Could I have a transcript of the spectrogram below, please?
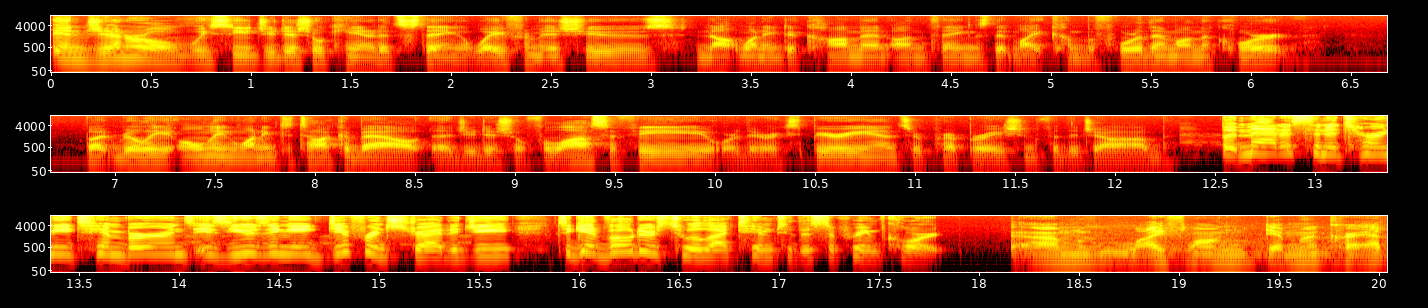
In general, we see judicial candidates staying away from issues, not wanting to comment on things that might come before them on the court but really only wanting to talk about a judicial philosophy or their experience or preparation for the job. But Madison attorney Tim Burns is using a different strategy to get voters to elect him to the Supreme Court. I'm a lifelong Democrat.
